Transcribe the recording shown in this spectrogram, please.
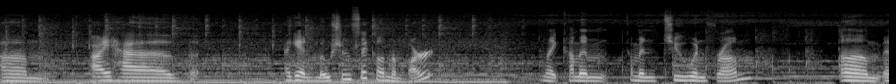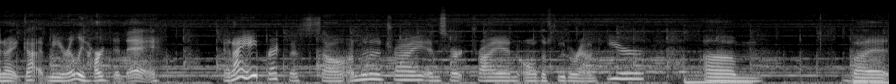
um, I have I get motion sick on the BART, like coming coming to and from, um, and it got me really hard today. And I ate breakfast, so I'm gonna try and start trying all the food around here. Um, but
